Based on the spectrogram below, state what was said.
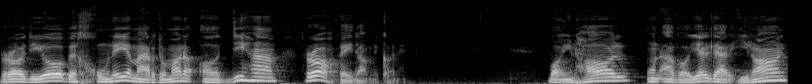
رادیو به خونه مردمان عادی هم راه پیدا می‌کنه. با این حال اون اوایل در ایران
